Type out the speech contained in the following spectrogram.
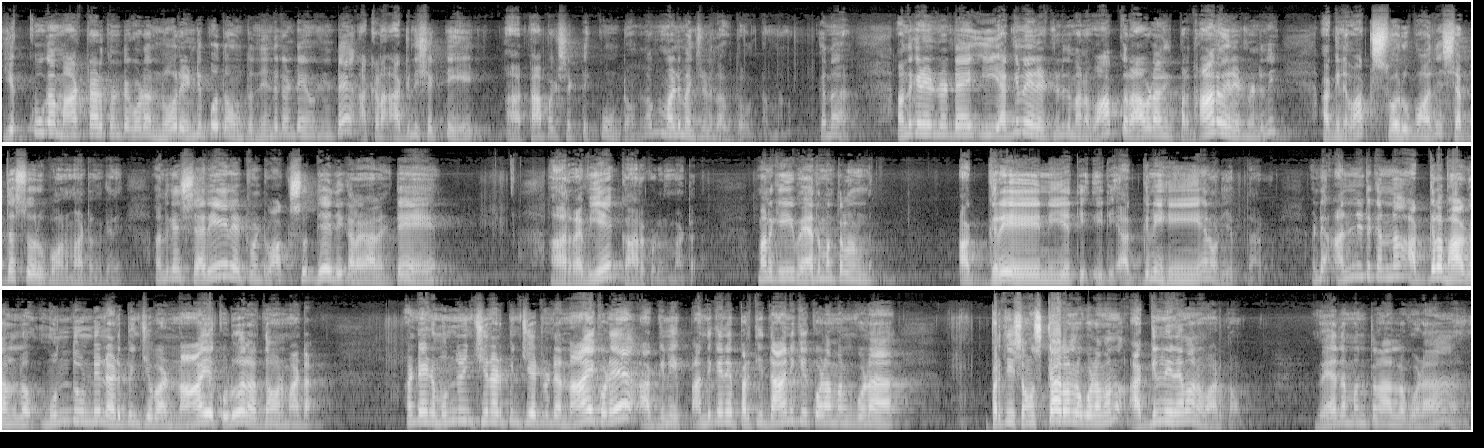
ఎక్కువగా మాట్లాడుతుంటే కూడా నోరు ఎండిపోతూ ఉంటుంది. ఎందుకంటే ఏమిటంటే అక్కడ అగ్నిశక్తి ఆ తాపక శక్తి ఎక్కువ ఉంటూ ఉంటుంది. అప్పుడు మళ్ళీ మంచినీళ్ళు తాగుతూ ఉంటాం మనం కదా? అందుకని ఏంటంటే ఈ అగ్ని అనేటువంటిది మన వాక్ రావడానికి ప్రధానమైనటువంటిది అగ్ని వాక్ స్వరూపం అది శబ్ద స్వరూపం అనమాట అందుకని అందుకని సరైనటువంటి వాక్ శుద్ధి ఏది కలగాలంటే ఆ రవియే కారకుడు అనమాట మనకి వేదమంత్రం అగ్రే నియతి ఇది అగ్ని అని ఒకటి చెప్తారు. అంటే అన్నిటికన్నా అగ్రభాగంలో ముందుండి నడిపించేవాడు నాయకుడు అని అర్థం అనమాట. అంటే ఆయన ముందు నుంచి నడిపించేటువంటి నాయకుడే అగ్ని. అందుకనే ప్రతి దానికి కూడా మనం కూడా ప్రతి సంస్కారంలో కూడా మనం అగ్నినే మనం వాడతాం. వేద మంత్రాల్లో కూడా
